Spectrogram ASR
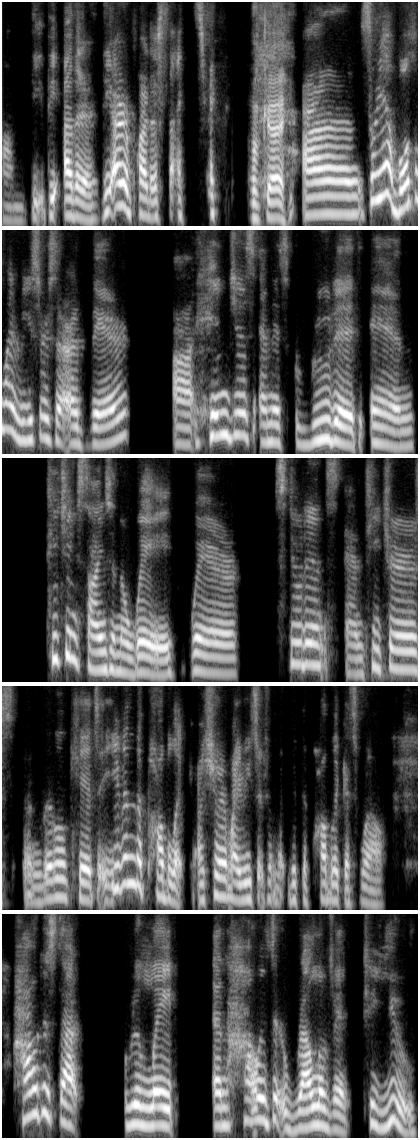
um, the, the other the other part of science right? Okay. Um, so yeah, both of my research that are there uh, hinges and is rooted in teaching science in a way where students and teachers and little kids, even the public, I share my research with the public as well. How does that relate and how is it relevant to you?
